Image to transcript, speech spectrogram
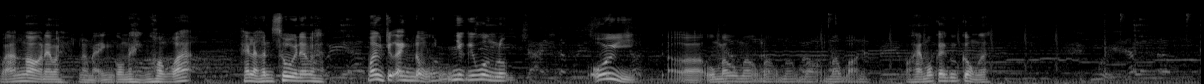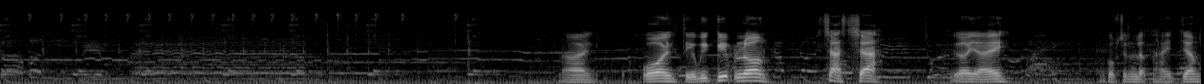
Quá ngon này mày Lần này con này ngon quá. Hay là hên xui này mà Mấy con trước anh đủ như cái quần luôn. Ui ờ, uống máu uống máu uống máu uống máu uống máu, uống máu bỏ đi. Còn 21 cái cuối cùng rồi rồi. Ôi tiểu bí kíp luôn. Xa xa rồi vậy. Cột sinh lực 200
